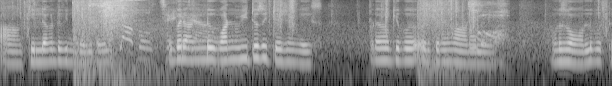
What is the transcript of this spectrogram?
ആ കില്ല കണ്ട് ഫിനിഷ് ആക്കി കേട്ടോ ഇപ്പോൾ രണ്ട് one v two situation guys ഇവിടെ നോക്കിയപ്പോൾ ഒരുത്തനെ കാണാമല്ലോ നമ്മൾ സോണിൽ പെട്ട്.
